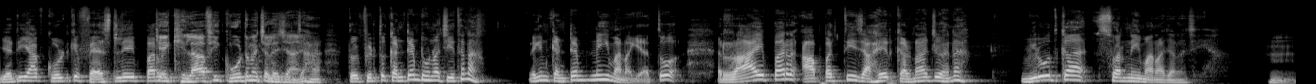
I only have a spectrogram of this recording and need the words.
यदि आप कोर्ट के फैसले पर के खिलाफ ही कोर्ट में चले जाएँ। हाँ तो फिर तो कंटेम्प्ट होना चाहिए था ना। लेकिन कंटेम्प्ट नहीं माना गया। तो राय पर आपत्ति ज़ाहिर करना जो है ना विरोध का स्वर नहीं माना जाना चाहिए। हम्म।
